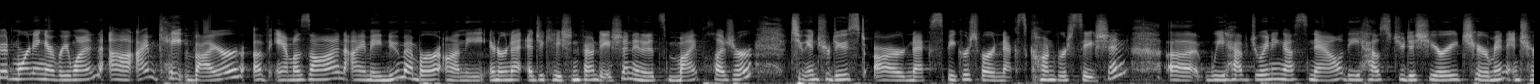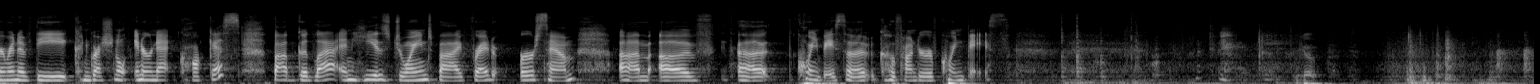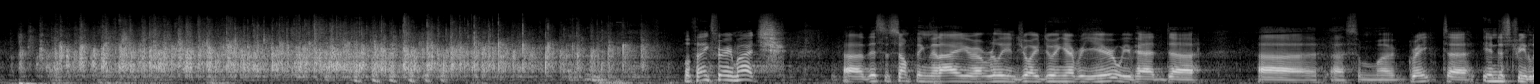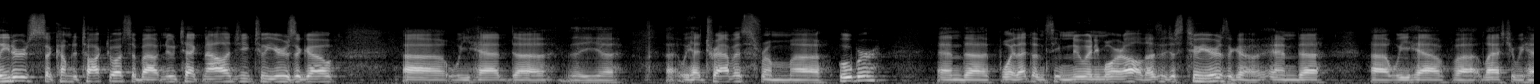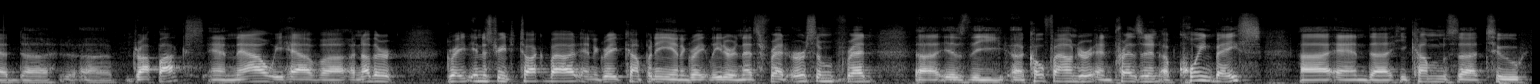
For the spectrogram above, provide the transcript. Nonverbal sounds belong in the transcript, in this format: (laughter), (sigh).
Good morning, everyone. Uh, I'm Kate Vire of Amazon. I'm a new member on the Internet Education Foundation, and it's my pleasure to introduce our next speakers for our next conversation. Uh, we have joining us now the House Judiciary Chairman and Chairman of the Congressional Internet Caucus, Bob Goodlatte, and he is joined by Fred Ehrsam um, of uh, Coinbase, a co-founder of Coinbase. Well, thanks very much. Uh, this is something that I uh, really enjoy doing every year. We've had uh, uh, uh some uh, great uh, industry leaders uh, come to talk to us about new technology. Two years ago, uh, we had the we had Travis from Uber, and boy, that doesn't seem new anymore at all. That was just two years ago, and. we have last year we had Dropbox, and now we have another great industry to talk about and a great company and a great leader, and that's Fred Ehrsam. Fred uh, is the uh, co-founder and president of Coinbase, uh, and uh, he comes uh, to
